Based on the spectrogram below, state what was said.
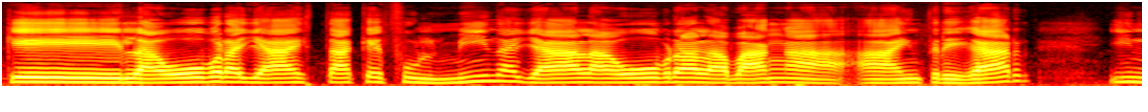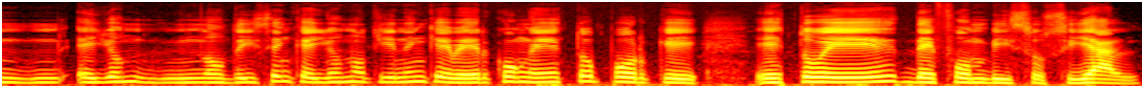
que la obra ya está que fulmina, ya la obra la van a, entregar y ellos nos dicen que ellos no tienen que ver con esto porque esto es de Social.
